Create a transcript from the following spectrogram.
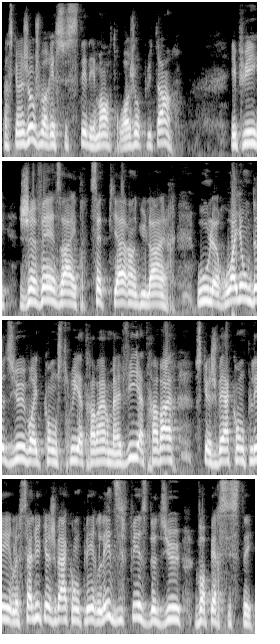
Parce qu'un jour, je vais ressusciter des morts trois jours plus tard. Et puis, je vais être cette pierre angulaire où le royaume de Dieu va être construit à travers ma vie, à travers ce que je vais accomplir, le salut que je vais accomplir, l'édifice de Dieu va persister.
